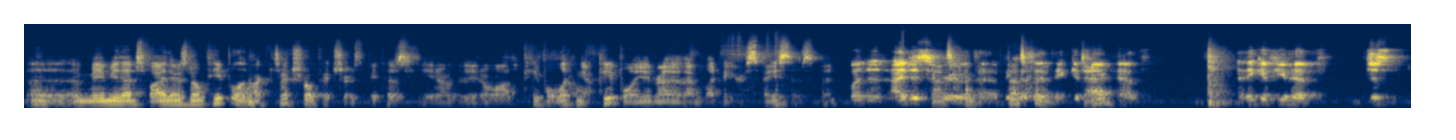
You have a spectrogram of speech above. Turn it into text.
Uh, maybe that's why there's no people in architectural pictures because you know you don't want people looking at people. You'd rather them look at your spaces. But But I disagree with that because I think if dead. you have, I think if you have just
